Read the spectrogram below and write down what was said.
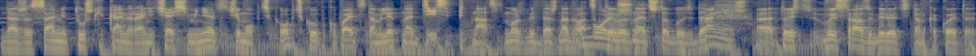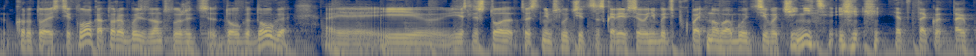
даже сами тушки камеры, они чаще меняются, чем оптика. Оптику вы покупаете там лет на 10-15, может быть, даже на 20, кто его больше. знает, что будет, да? Конечно. А, То есть вы сразу берете там какое-то крутое стекло, которое будет вам служить долго-долго. Э, И если что, то с ним случится, скорее всего, вы не будете покупать новое, а будете его чинить. И это такой... Так...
